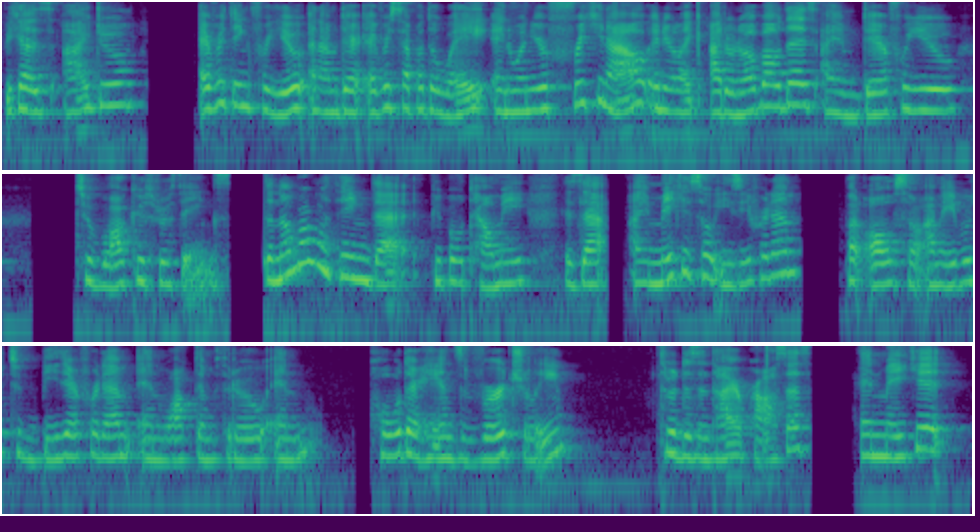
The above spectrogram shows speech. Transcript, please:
Because I do everything for you and I'm there every step of the way. And when you're freaking out and you're like, I don't know about this, I am there for you to walk you through things. The number one thing that people tell me is that I make it so easy for them, but also I'm able to be there for them and walk them through and hold their hands virtually through this entire process and make it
